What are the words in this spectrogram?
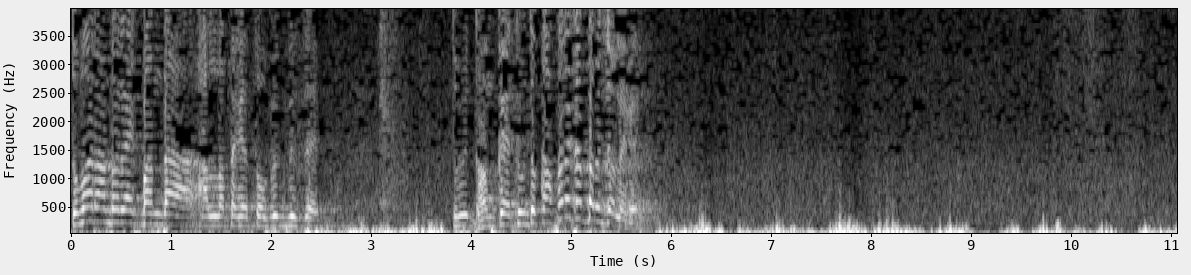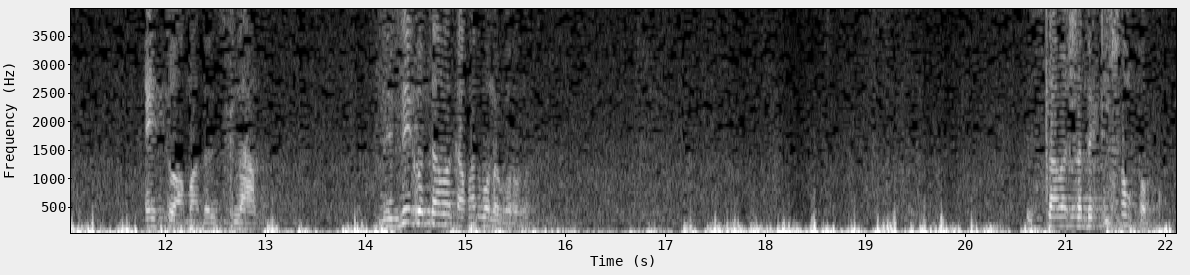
তোমার আন্ডারে এক বান্দা আল্লাহ তাকে তৌফিক দিছে। তুমি ধমকায়, তুমি তো কাফারে কাতারে চলে গেলে। এই তো আমাদের ইসলাম। নিজেই করতে আমার কাফার মনে করো না। ইসলামের সাথে কি সম্পর্ক?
